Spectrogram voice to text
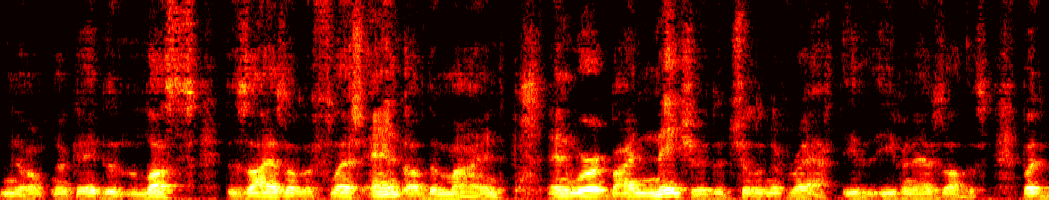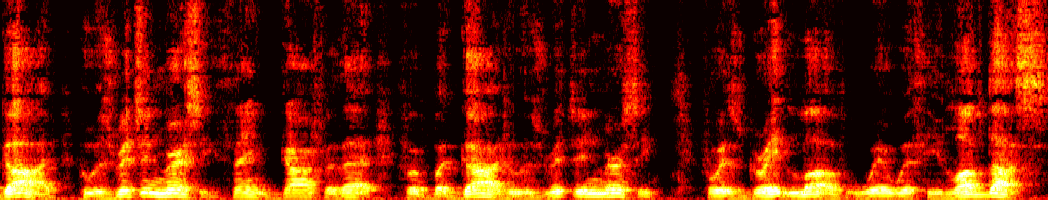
you know, okay, the lusts, desires of the flesh and of the mind, and were by nature the children of wrath, even as others. But God, who is rich in mercy, thank God for that, for but God, who is rich in mercy, for his great love wherewith he loved us,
